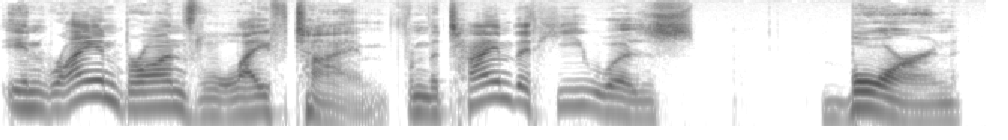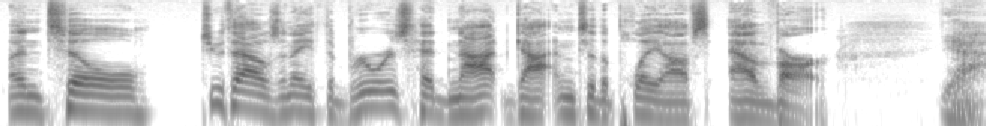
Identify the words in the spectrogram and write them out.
in Ryan Braun's lifetime, from the time that he was born until 2008, the Brewers had not gotten to the playoffs ever. Yeah.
